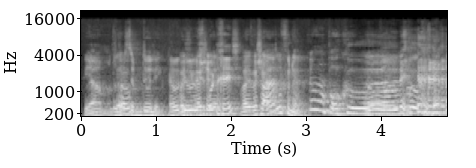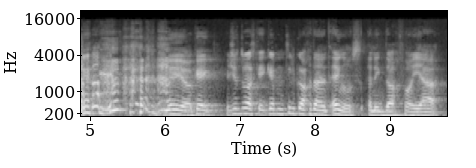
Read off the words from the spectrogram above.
Ja, man, dat Zo. was de bedoeling. Hoe, Was je, hoe was je, Portugees? was, was je aan het oefenen? Ja, man, pokoe. Oh. nee joh, kijk, weet je wat het was? Kijk, ik heb het natuurlijk al gedaan in het Engels. En ik dacht van, ja...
